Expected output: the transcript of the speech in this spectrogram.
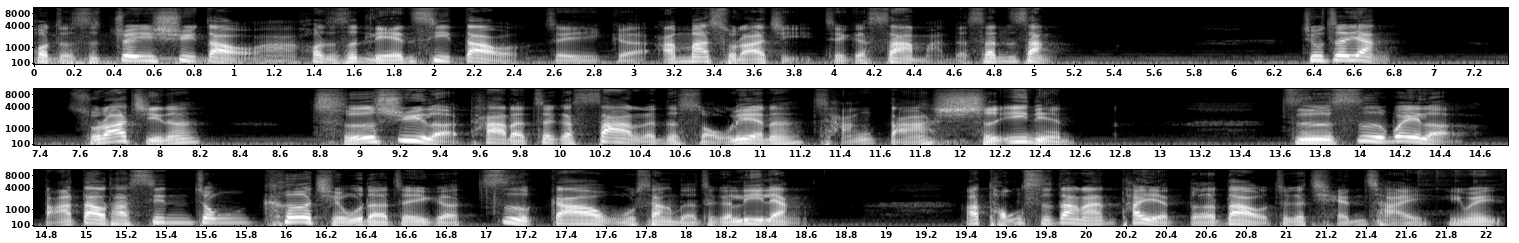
或者是追续到啊，或者是联系到这一个阿玛苏拉吉这个萨满的身上。就这样，苏拉吉呢持续了他的这个萨人的狩猎呢，长达十一年，只是为了。达到他心中苛求的这个至高无上的这个力量，而同时，当然他也得到这个钱财，因为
